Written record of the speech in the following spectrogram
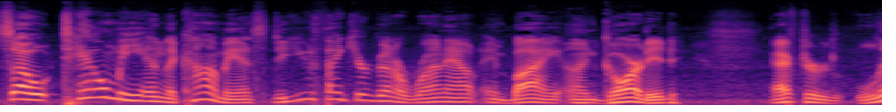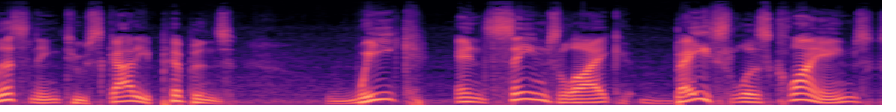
So tell me in the comments do you think you're going to run out and buy Unguarded after listening to Scottie Pippen's weak and seems like baseless claims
